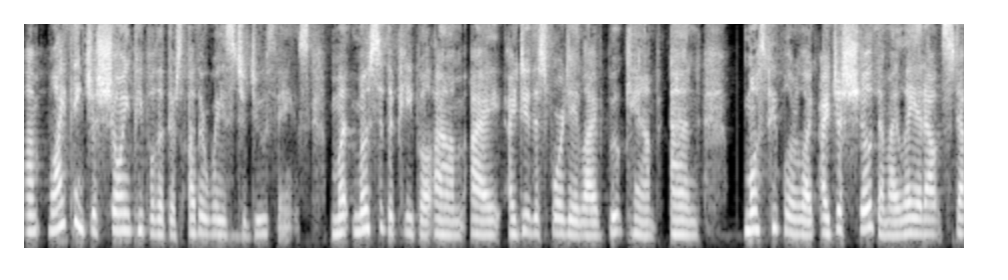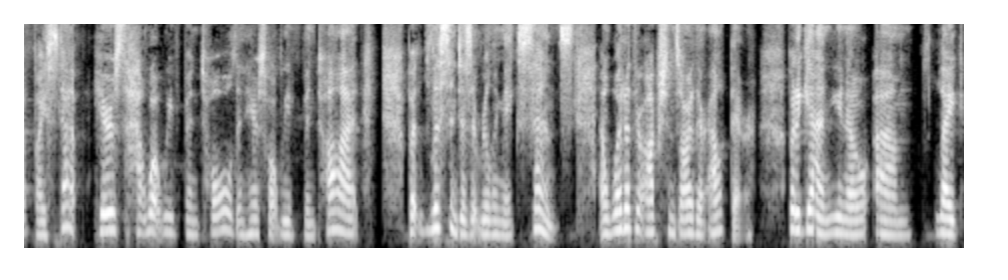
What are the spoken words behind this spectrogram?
Um, well, I think just showing people that there's other ways to do things. Mo- most of the people, um, I, I do this four day live boot camp, and most people are like, I just show them, I lay it out step by step. Here's how what we've been told, and here's what we've been taught. But listen, does it really make sense? And what other options are there out there? But again, you know, um, like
